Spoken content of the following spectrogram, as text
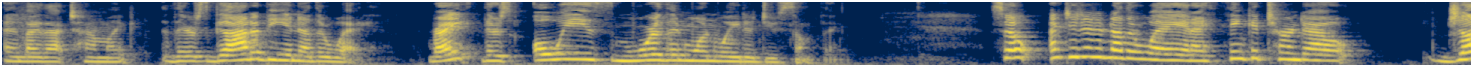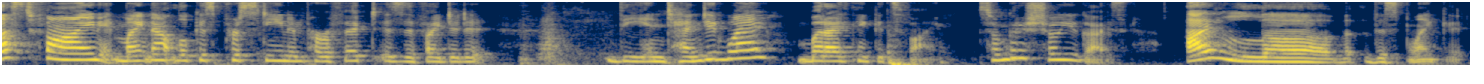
And by that time, like, there's got to be another way, right? There's always more than one way to do something. So I did it another way, and I think it turned out just fine. It might not look as pristine and perfect as if I did it the intended way, but I think it's fine. So I'm going to show you guys. I love this blanket.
